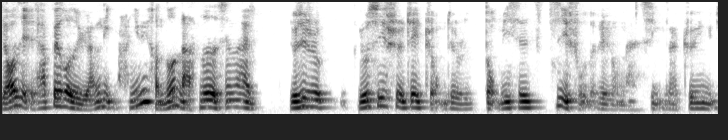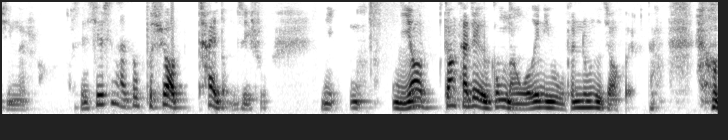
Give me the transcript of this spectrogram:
了解一下背后的原理嘛？因为很多男的现在，尤其是尤其是这种就是懂一些技术的这种男性，在追女性的时候。其实现在都不需要太懂技术，你你你要刚才这个功能，我给你五分钟就教会了。然后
